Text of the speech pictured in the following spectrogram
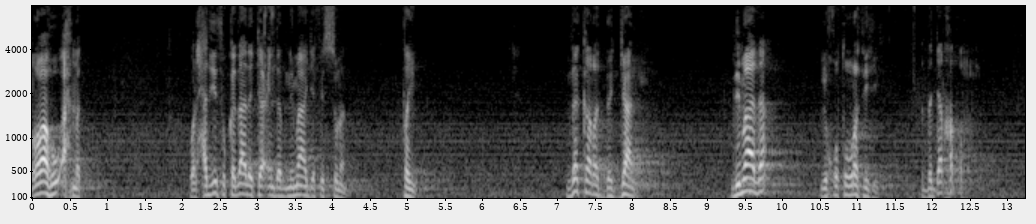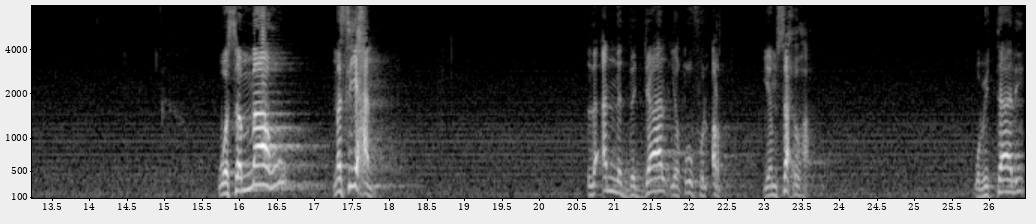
رواه أحمد. والحديث كذلك عند ابن ماجه في السنن. طيب. ذكر الدجال. لماذا؟ لخطورته. الدجال خطر. وسماه مسيحا. لأن الدجال يطوف الأرض يمسحها. وبالتالي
